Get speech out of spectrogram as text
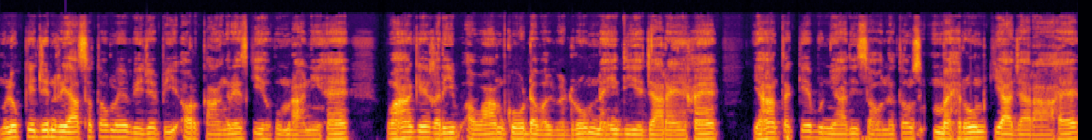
मुल्क की जिन रियासतों में बीजेपी और कांग्रेस की हुक्मरानी है, वहाँ के गरीब आवाम को डबल बेडरूम नहीं दिए जा रहे हैं। यहाँ तक कि बुनियादी सहूलतों से महरूम किया जा रहा है।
